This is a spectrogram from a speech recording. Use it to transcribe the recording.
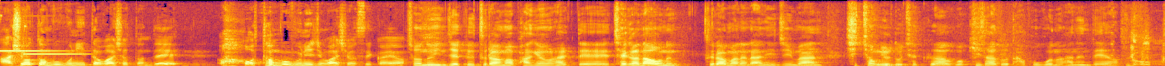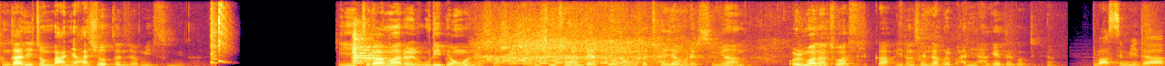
아쉬웠던 부분이 있다고 하셨던데 어, 떤 부분이 좀 아쉬웠을까요? 저는 이제 그 드라마 방영을 할 때 제가 나오는 드라마는 아니지만 시청률도 체크하고 기사도 다 보고는 하는데요. 한 가지 좀 많이 아쉬웠던 점이 있습니다. 이 드라마를 우리 병원에서 우리 심천한대학병원에서 촬영을 했으면 얼마나 좋았을까 이런 생각을 많이 하게 되거든요. 맞습니다.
